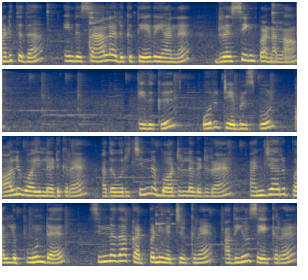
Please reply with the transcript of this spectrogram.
அடுத்ததாக இந்த சாலடுக்கு தேவையான ட்ரெஸ்ஸிங் பண்ணலாம். இதுக்கு ஒரு டேபிள் ஸ்பூன் ஆலிவ் ஆயில் எடுக்கிறேன். அதை ஒரு சின்ன பாட்டிலில் விடுறேன். அஞ்சாறு பல் பூண்டை சின்னதாக கட் பண்ணி வச்சுருக்கிறேன். அதையும் சேர்க்குறேன்.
